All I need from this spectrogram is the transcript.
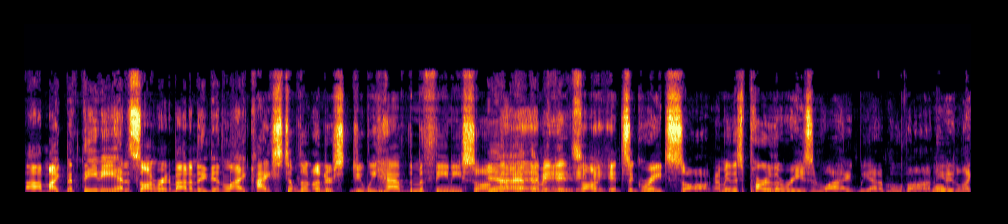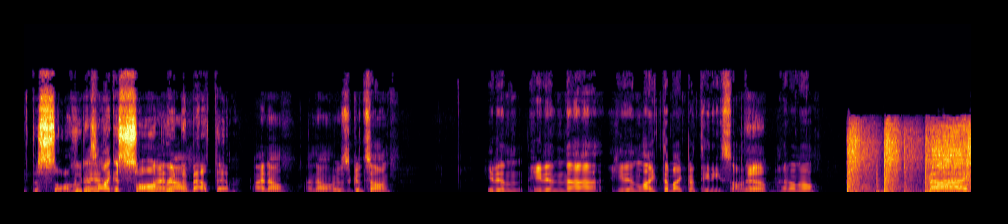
Uh, Mike Matheny had a song written about him that he didn't like. I still don't understand. Do we have the Matheny song? Yeah, I have the mean, Matheny it- song. it- it's a great song. I mean, that's part of the reason why we had to move on. Well- he didn't like the song. Who doesn't Yeah. like a song written about them? I know, I know. It was a good song. He didn't. He didn't. Uh, he didn't like the Mike Matheny song. Yeah. I don't know. Mike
